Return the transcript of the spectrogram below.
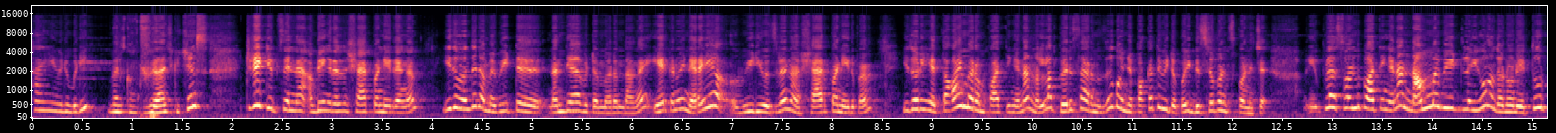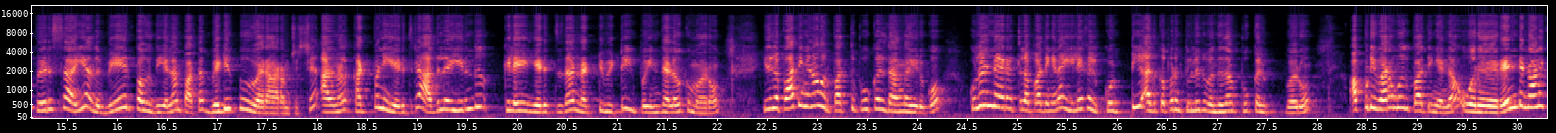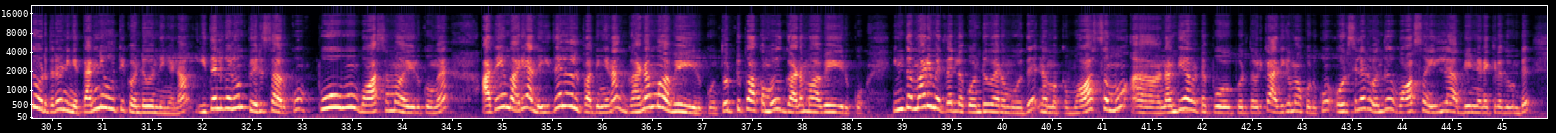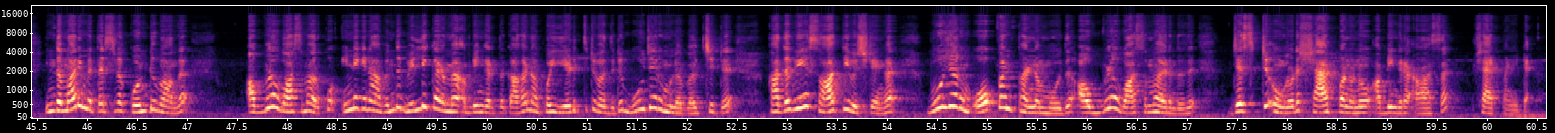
Hi everybody welcome to Raj kitchens today tips என்ன அப்படிங்கிறத share பண்ணிடுறேங்க. இது வந்து நம்ம வீட்டு நந்தியா விட்ட மரம் தாங்க. ஏற்கனவே நிறைய வீடியோஸில் நான் ஷேர் பண்ணியிருப்பேன். இதோடைய தாய் மரம் பார்த்தீங்கன்னா நல்லா பெருசாக இருந்தது. கொஞ்சம் பக்கத்து வீட்டை போய் டிஸ்டர்பன்ஸ் பண்ணுச்சு. ப்ளஸ் வந்து பார்த்தீங்கன்னா நம்ம வீட்லேயும் அதனுடைய தூர் பெருசாகி அந்த வேர் பகுதியெல்லாம் பார்த்தா வெடிப்பு வர ஆரம்பிச்சிச்சு. அதனால் கட் பண்ணி எடுத்துட்டு அதில் இருந்து கிளையை எடுத்து தான் நட்டு விட்டு இப்போ இந்த அளவுக்கு மரம். இதில் பார்த்தீங்கன்னா ஒரு பத்து பூக்கள் தாங்க இருக்கும். குளிர் நேரத்தில் பார்த்தீங்கன்னா இலைகள் கொட்டி அதுக்கப்புறம் துளிர் வந்து தான் பூக்கள் வரும். அப்படி வரும்போது பார்த்தீங்கன்னா ஒரு ரெண்டு நாளைக்கு ஒரு தடவை நீங்கள் தண்ணி ஊற்றி கொண்டு வந்தீங்கன்னா இதழ்களும் பெருசாக இருக்கும் பூவும் வாசமாக இருக்குங்க. அதே மாதிரி அந்த இதழ்கள் பார்த்தீங்கன்னா கனமாகவே இருக்கும். தொட்டு பார்க்கும்போது கனமாகவே இருக்கும். இந்த மாதிரி மெத்தடில் கொண்டு வரும்போது நமக்கு வாசமும் நந்தியாவட்டை பூ பொறுத்த வரைக்கும் அதிகமாக கொடுக்கும். ஒரு சிலர் வந்து வாசம் இல்லை அப்படின்னு நினைக்கிறது உண்டு. இந்த மாதிரி மெத்தட்ஸில் கொண்டு வாங்க. அவ்வளோ வாசமாக இருக்கும். இன்றைக்கி நான் வந்து வெள்ளிக்கிழமை அப்படிங்கிறதுக்காக நான் போய் எடுத்துகிட்டு வந்துட்டு பூஜை ரூமில் வச்சுட்டு கதவையும் சாத்தி வச்சுட்டேங்க. பூஜை ரூம் ஓப்பன் பண்ணும்போது அவ்வளோ வாசமாக இருந்தது. ஜஸ்ட் உங்களோட ஷேர் பண்ணணும் அப்படிங்கிற ஆசை. ஷேர் பண்ணிட்டேன்.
